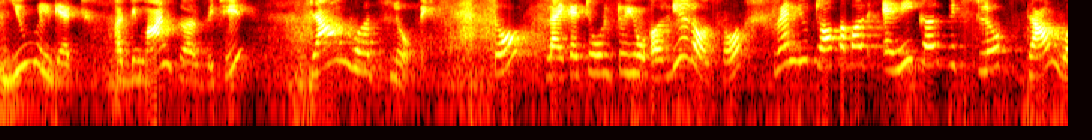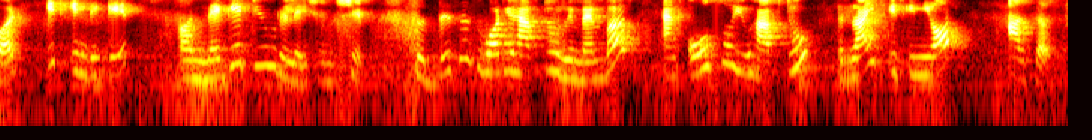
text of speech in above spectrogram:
you will get a demand curve which is downward sloping. So, like I told to you earlier also, when you talk about any curve which slopes downward, it indicates a negative relationship. So, this is what you have to remember and also you have to write it in your answers.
